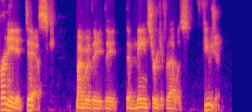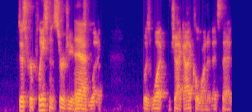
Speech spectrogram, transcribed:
herniated disc, remember the the the main surgery for that was fusion. Disc replacement surgery yeah. was what was what Jack Eichel wanted. That's that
